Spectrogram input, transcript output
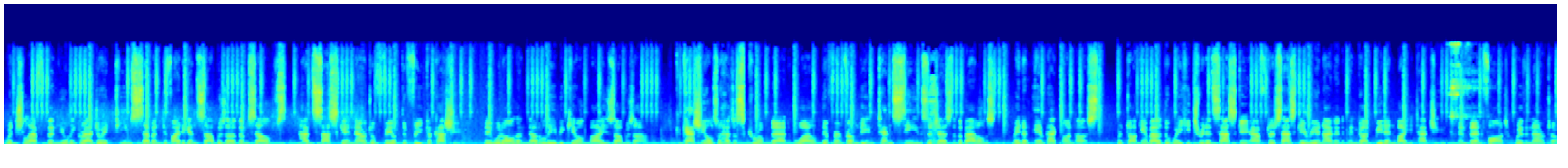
which left the newly graduate Team 7 to fight against Zabuza themselves. Had Sasuke and Naruto failed to free Kakashi, they would all undoubtedly be killed by Zabuza. Kakashi also has a screw-up that, while different from the intense scenes such as the battles, made an impact on us, we're talking about the way he treated Sasuke after Sasuke reunited and got beaten by Itachi, and then fought with Naruto.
